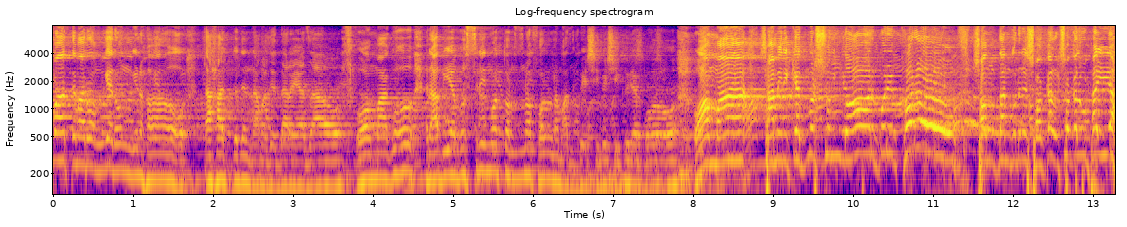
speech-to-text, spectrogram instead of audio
ফাতেমা রঙে রঙিন হও, তাহাজ্জুদের নামাজে দাঁড়াইয়া যাও। ও মা গো, রাবিয়া বসরির মতন নফল নামাজ বেশি বেশি করে পড়ো। ও মা, স্বামীর কেদমত সুন্দর করে করো। সন্তান করে সকাল সকাল উঠাইয়া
